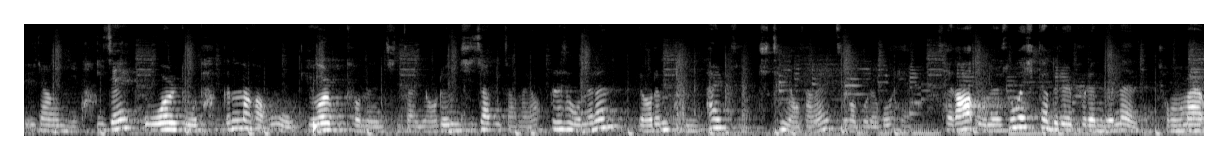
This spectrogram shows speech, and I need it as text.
유정입니다. 이제 5월도 다 끝나가고 6월부터는 진짜 여름 시작이잖아요. 그래서 오늘은 여름 반팔티 추천 영상을 찍어보려고 해요. 제가 오늘 소개시켜드릴 브랜드는 정말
